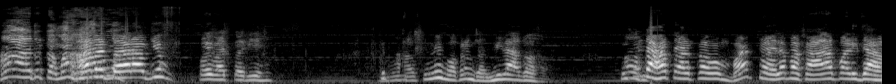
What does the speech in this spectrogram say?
હા તો તમારે હા હારું. બહાર આવજો. કોઈ વાત કરીએ. આવતું નહીં છોકરાને જન્મી લાગો છે તું તો હાથ તડકા આમ ભાગ ચાલે બસ આ પડી જા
